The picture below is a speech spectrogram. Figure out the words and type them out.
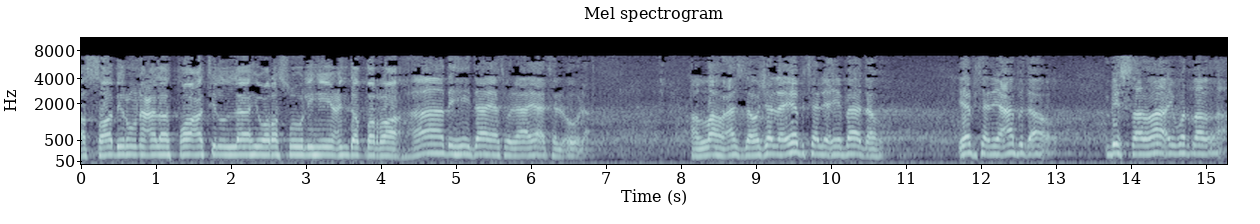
الصابرون على طاعة الله ورسوله عند الضراء. هذه هداية الآيات الأولى. الله عز وجل يبتلي عباده يبتلي عبده بالسراء والضراء.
